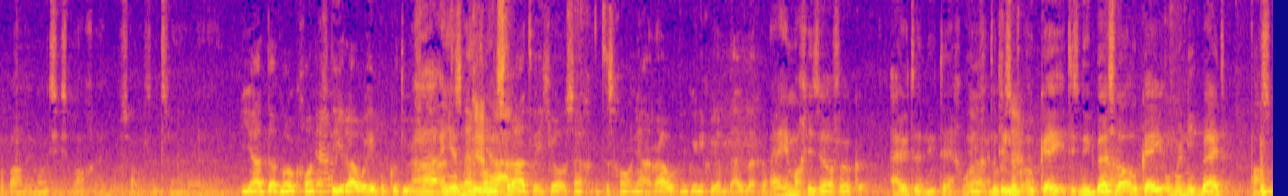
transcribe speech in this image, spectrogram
bepaalde emoties mogen hebben of zo? Of dat ze, eh, Ja, dat, maar ook gewoon echt die rauwe hiphopcultuur. Ah, en het is echt van de straat, weet je wel. Het is, echt- het is gewoon, ja, rauw. Ik weet niet hoe je dat moet uitleggen. Ja, je mag jezelf ook uiten nu tegenwoordig. Ja, en hoeft is ook oké. Het is nu best Ja. wel oké om er niet bij te passen.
